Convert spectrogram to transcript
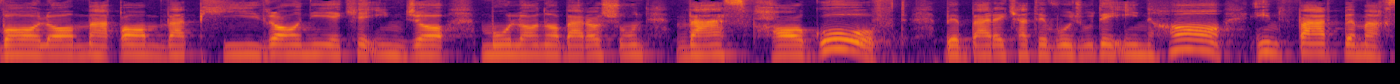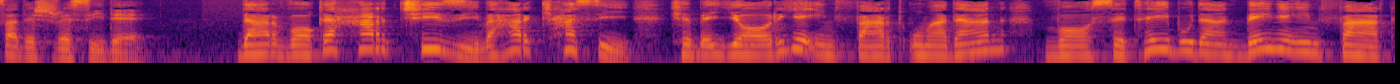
والا مقام و پیرانیه که اینجا مولانا براشون وصف ها گفت به برکت وجود اینها این فرد به مقصدش رسیده. در واقع هر چیزی و هر کسی که به یاری این فرد اومدن واسطه بودن بین این فرد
